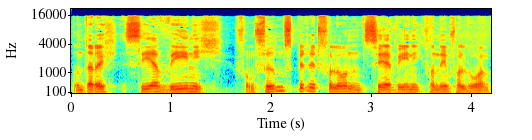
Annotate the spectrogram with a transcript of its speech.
und dadurch sehr wenig vom Firmenspirit verloren und sehr wenig von dem verloren,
